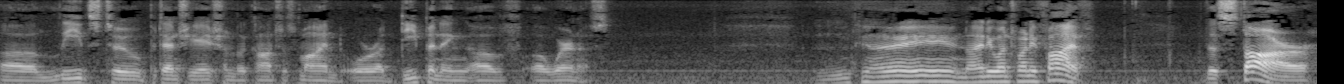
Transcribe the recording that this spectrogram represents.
uh, leads to potentiation of the conscious mind or a deepening of awareness. Okay, 9125. The star,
